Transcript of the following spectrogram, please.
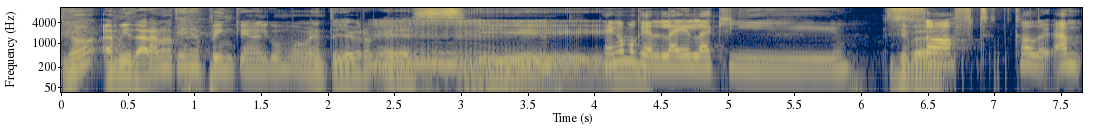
No, Amidala no tiene pink en algún momento. Yo creo que sí. Es como que lilac y Sí, soft color. Um,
